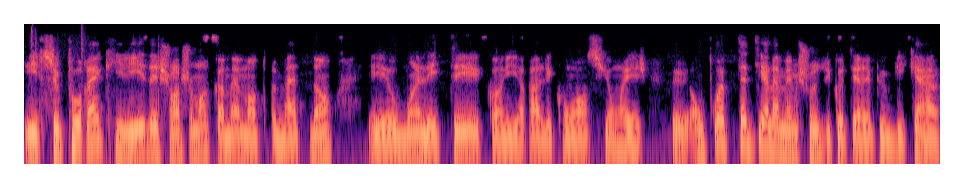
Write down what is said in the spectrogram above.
il se pourrait qu'il y ait des changements quand même entre maintenant et au moins l'été quand il y aura les conventions. Et euh, on pourrait peut-être dire la même chose du côté républicain.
